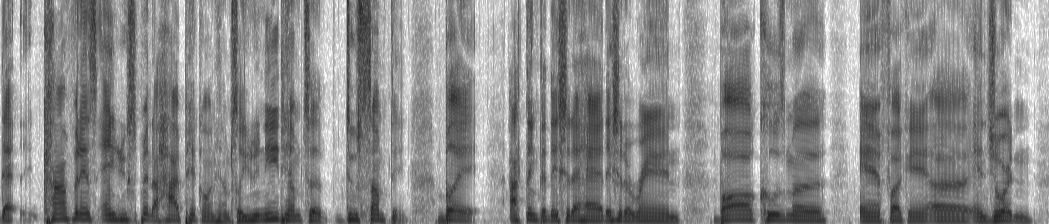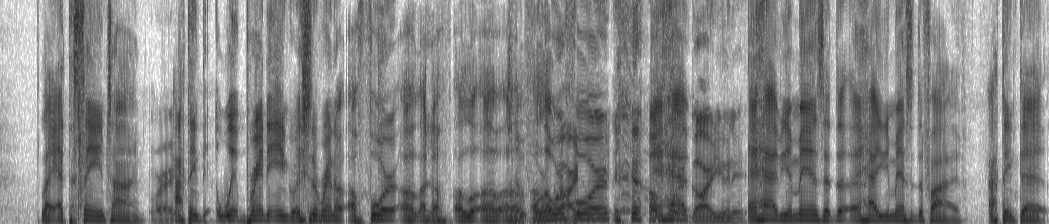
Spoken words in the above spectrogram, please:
that confidence and you spent a high pick on him, so you need him to do something. But I think that they should have had they should have ran Ball, Kuzma, and fucking uh and Jordan. Like at the same time, Right. I think with Brandon Ingram, they should have ran a, a four, uh, like a a, a, a, a lower four. A and four have guard unit. and have your man's at the and have your man's at the five. I think that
